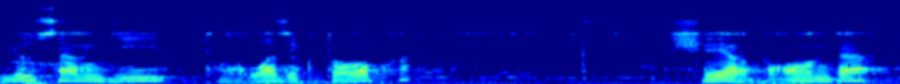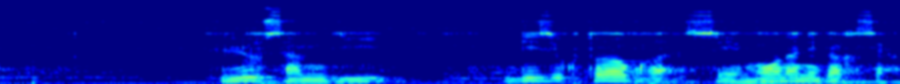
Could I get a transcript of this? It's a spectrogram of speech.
Le samedi 3 octobre, chère Brenda, le samedi 10 octobre, c'est mon anniversaire.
